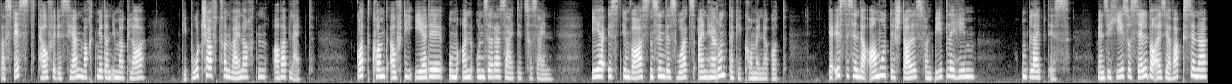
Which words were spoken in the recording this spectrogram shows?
Das Fest Taufe des Herrn macht mir dann immer klar, die Botschaft von Weihnachten aber bleibt. Gott kommt auf die Erde, um an unserer Seite zu sein. Er ist im wahrsten Sinn des Wortes ein heruntergekommener Gott. Er ist es in der Armut des Stalls von Bethlehem und bleibt es, wenn sich Jesus selber als Erwachsener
